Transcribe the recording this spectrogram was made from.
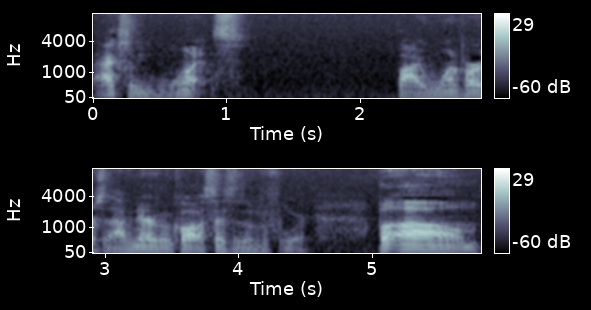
actually once by one person. I've never been called sensitive before. But um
